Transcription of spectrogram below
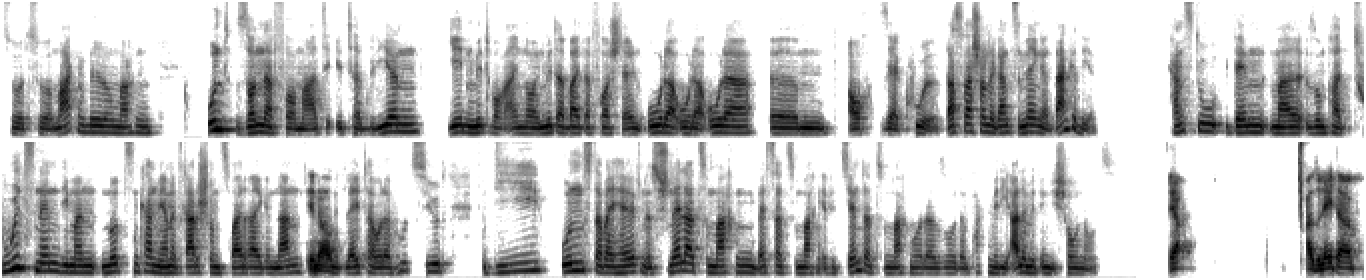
zur, zur Markenbildung machen. Und Sonderformate etablieren, jeden Mittwoch einen neuen Mitarbeiter vorstellen oder, oder, oder. Ähm, auch sehr cool. Das war schon eine ganze Menge. Danke dir. Kannst du denn mal so ein paar Tools nennen, die man nutzen kann? Wir haben jetzt gerade schon zwei, drei genannt, genau. mit Later oder Hootsuite, die uns dabei helfen, es schneller zu machen, besser zu machen, effizienter zu machen oder so. Dann packen wir die alle mit in die Show Notes. Ja. Also Later,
